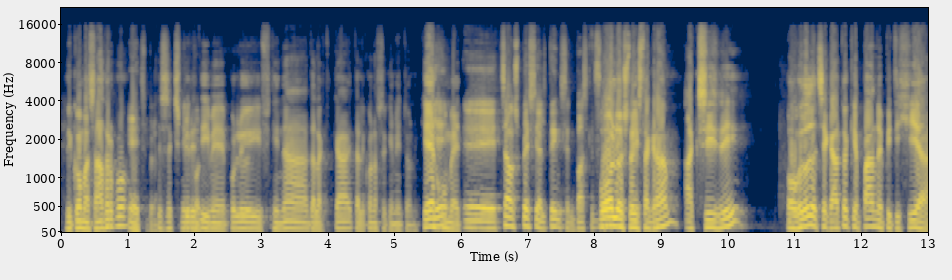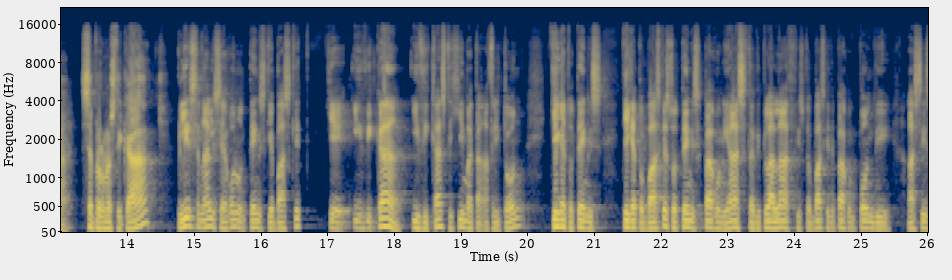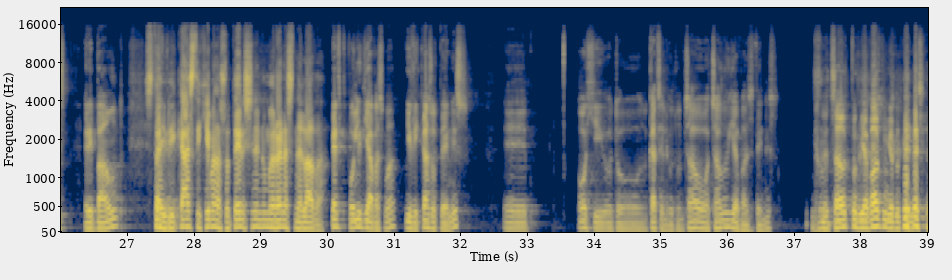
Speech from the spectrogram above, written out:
δικό μας άνθρωπο Έτσι, και σε εξυπηρετεί λοιπόν. με πολύ φθηνά ανταλλακτικά ιταλικών αυτοκινήτων. Και, και έχουμε. Ε, Ciao Special Tennis and Basketball. Follow στο Instagram, αξίζει 80% και πάνω επιτυχία σε προγνωστικά. Πλήρης ανάλυση αγώνων τέννις και μπάσκετ και ειδικά, ειδικά στοιχήματα αθλητών και για το τέννις και για το μπάσκετ. Στο τέννις υπάρχουν οι άσοι, τα διπλά λάθη. Στο μπάσκετ υπάρχουν πόντι, assist, rebound. Στα πέφτει... ειδικά στοιχήματα στο τέννις είναι νούμερο ένα στην Ελλάδα. Πέφτει πολύ διάβασμα, ειδικά στο τέννις. Ε, όχι, το... κάτσε λίγο τον Τσάο. Ο Τσάο δεν διαβάζει τέννις. Το Τσάο το διαβάζουν για το τέννις.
